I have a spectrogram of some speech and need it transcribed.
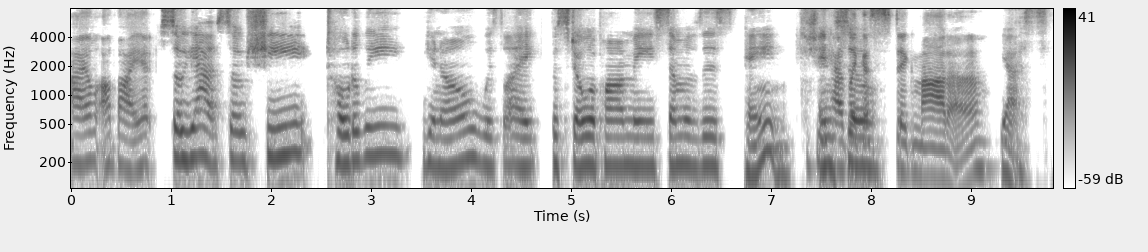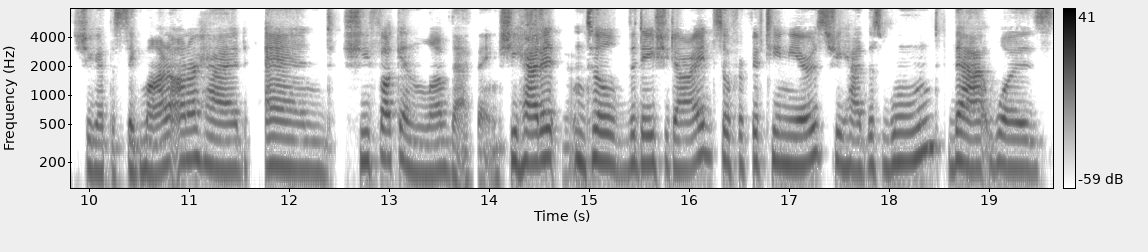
I'll I'll buy it. So yeah, so she totally, you know, was like bestow upon me some of this pain. She And had like a stigmata. Yes, she got the stigmata on her head and she fucking loved that thing. She had it until the day she died. So for 15 years, she had this wound that was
